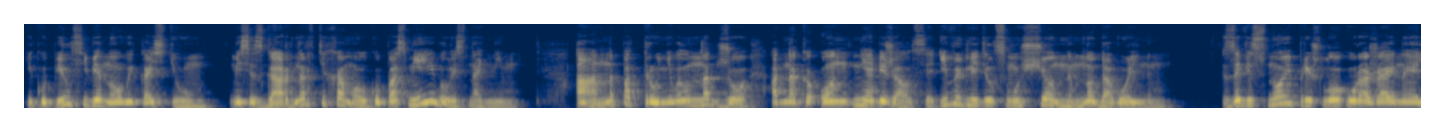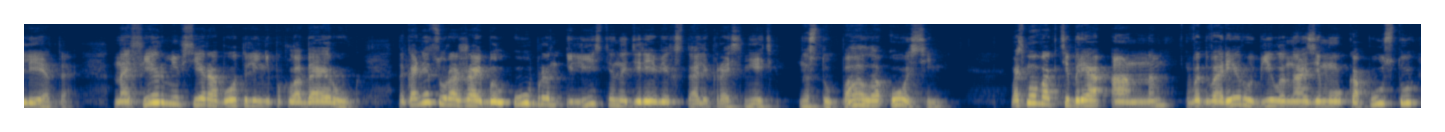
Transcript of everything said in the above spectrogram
и купил себе новый костюм. Миссис Гарднер втихомолку посмеивалась над ним. Анна подтрунивала над Джо, однако он не обижался и выглядел смущенным, но довольным. За весной пришло урожайное лето. На ферме все работали, не покладая рук. Наконец урожай был убран, и листья на деревьях стали краснеть. Наступала осень. 8 октября Анна во дворе рубила на зиму капусту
